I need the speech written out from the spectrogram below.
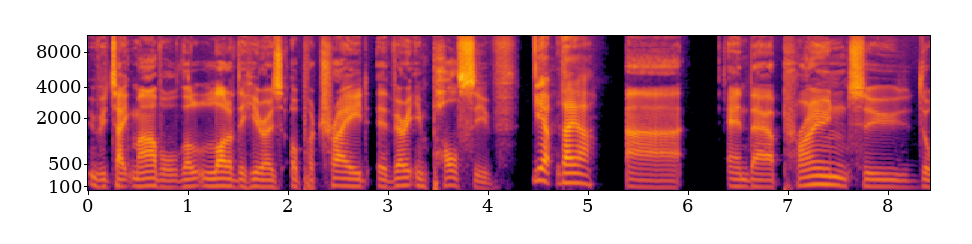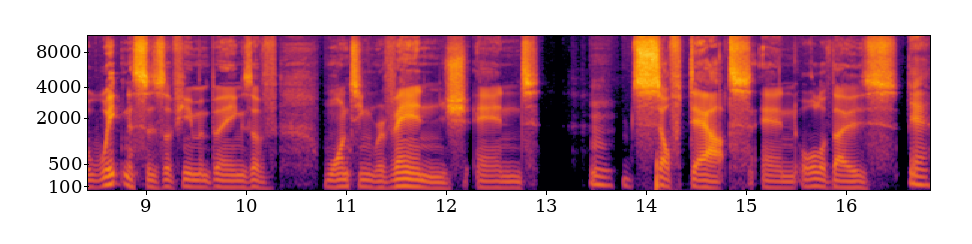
if you take Marvel, a lot of the heroes are portrayed uh, very impulsive. Yep, they are. uh, and they are prone to the weaknesses of human beings of wanting revenge and Mm. self doubt and all of those Yeah.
